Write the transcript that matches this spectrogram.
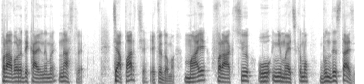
праворадикальними настроями. Ця партія, як відомо, має фракцію у німецькому Бундестазі.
